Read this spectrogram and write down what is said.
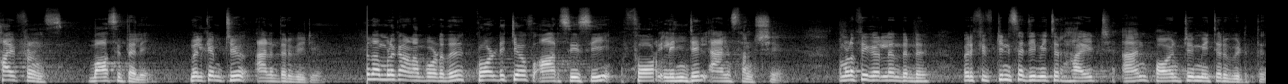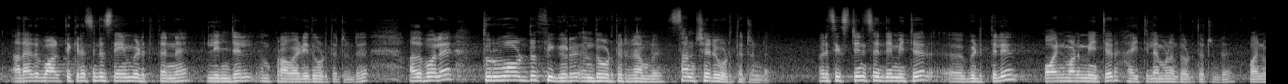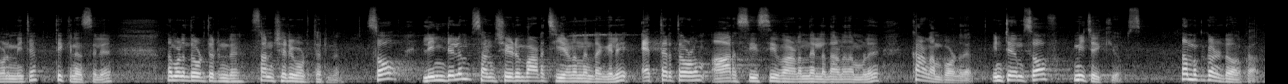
Hi friends Basit Ali welcome to another video നമ്മൾ കാണാൻ പോകുന്നത് quantity of R C C for lintel and sunshade നമ്മളെ ഫിഗറിൽ എന്തുണ്ട്? ഒരു fifteen centimetre height and point two metre വിടുത്ത് അതായത് വാൾ തിക്നെസ്സിന്റെ സെയിം വിടുത്ത് തന്നെ ലിൻഡൽ പ്രൊവൈഡ് ചെയ്ത് കൊടുത്തിട്ടുണ്ട്. അതുപോലെ ത്രൂ ഔട്ട് ദ ഫിഗർ എന്ത് കൊടുത്തിട്ടുണ്ട് നമ്മൾ സൺഷെയ്ഡ് കൊടുത്തിട്ടുണ്ട്. ഒരു സിക്സ്റ്റീൻ സെന്റിമീറ്റർ വിടുത്തിൽ പോയിന്റ് വൺ മീറ്റർ ഹൈറ്റിൽ നമ്മൾ എന്ത് കൊടുത്തിട്ടുണ്ട്? പോയിന്റ് വൺ മീറ്റർ തിക്നെസ്സിൽ നമ്മൾ എന്ത് കൊടുത്തിട്ടുണ്ട്? സൺഷെയ്ഡ് കൊടുത്തിട്ടുണ്ട്. സോ ലിൻഡലും സൺഷെയ്ഡും പാടെ ചെയ്യണമെന്നുണ്ടെങ്കിൽ എത്രത്തോളം ആർ സി സി വേണമെന്നുള്ളതാണ് നമ്മൾ കാണാൻ പോകുന്നത് in terms of metre cubes നമുക്ക് കണ്ടു നോക്കാം.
